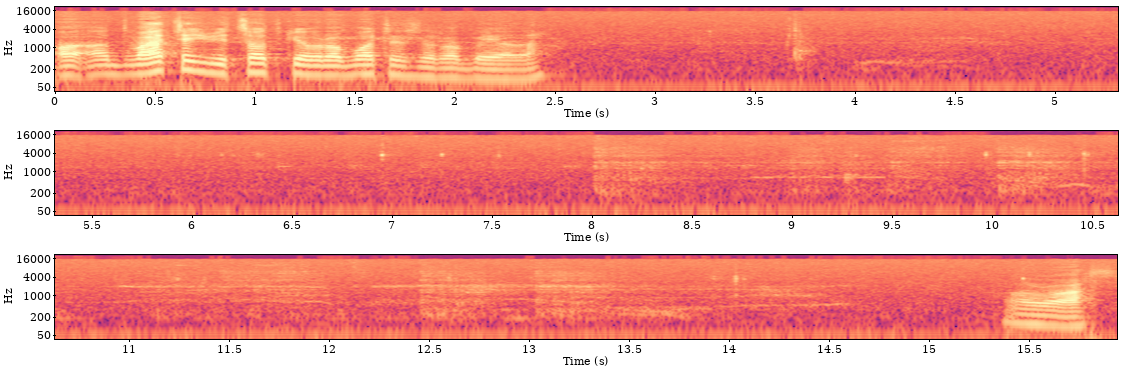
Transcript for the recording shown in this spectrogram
А 20% роботи зробили. Раз.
